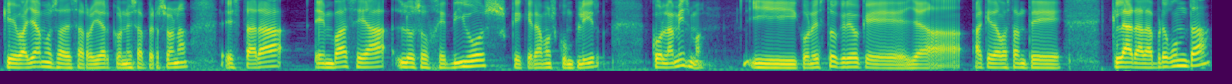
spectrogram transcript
que vayamos a desarrollar con esa persona estará en base a los objetivos que queramos cumplir con la misma. Y con esto creo que ya ha quedado bastante clara la pregunta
